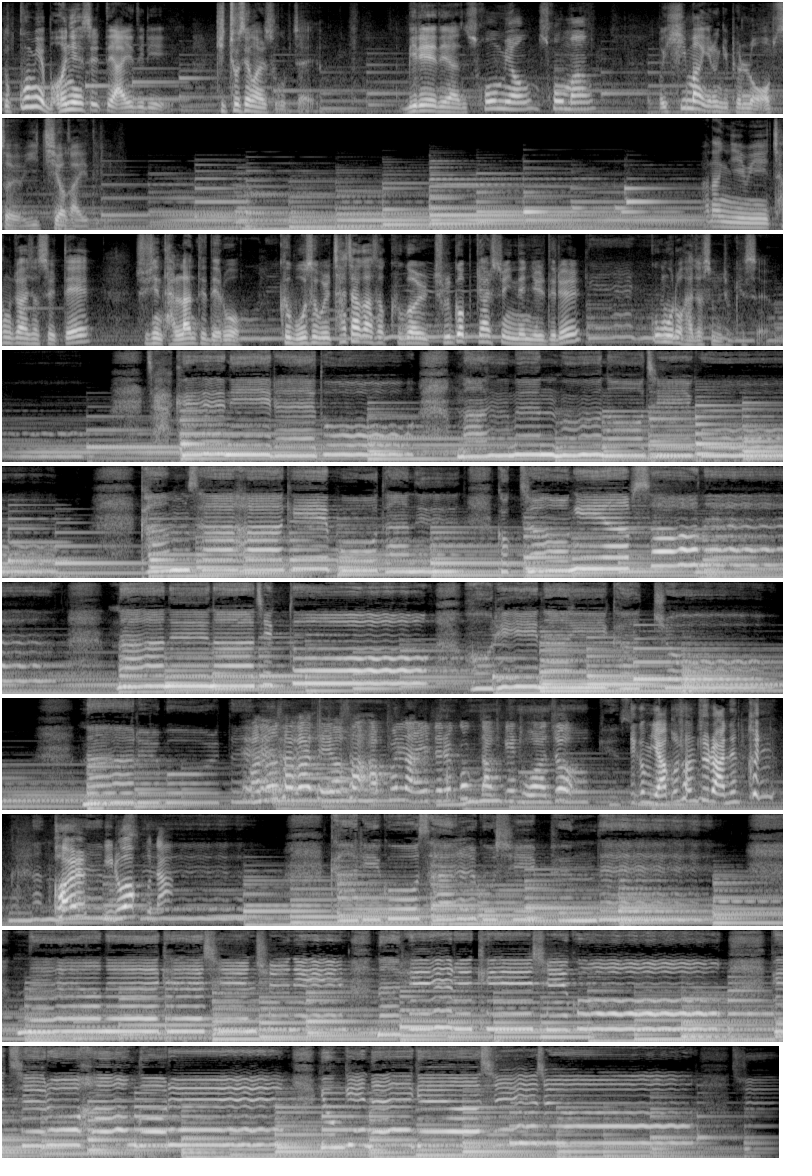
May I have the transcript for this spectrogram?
또 꿈이 뭐니 했을 때 아이들이 기초생활 수급자예요. 미래에 대한 소명, 소망, 뭐 희망 이런 게 별로 없어요. 이 지역 아이들이. 하나님이 창조하셨을 때 주신 달란트대로 그 모습을 찾아가서 그걸 즐겁게 할 수 있는 일들을 꿈으로 가졌으면 좋겠어요. 작은 되어서 아픈 아이들을 꼭 낫게 도와줘. 지금 야구 선수라는 큰 걸 이루었구나. 가리고 살고 싶은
